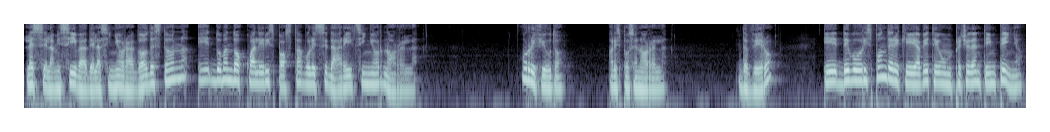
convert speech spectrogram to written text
Lesse la missiva della signora Godeston e domandò quale risposta volesse dare il signor Norrell. Un rifiuto, rispose Norrell. Davvero? E devo rispondere che avete un precedente impegno?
